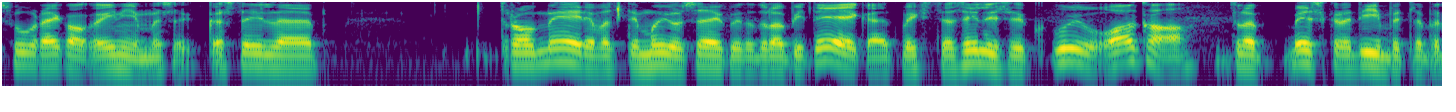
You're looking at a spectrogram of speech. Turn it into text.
suure egoga inimesed, kas teile traumeerivalt ei mõju see, kui ta tuleb ideega, et võiks teha sellise kuju, aga tuleb meeskonnatiim ütleb,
